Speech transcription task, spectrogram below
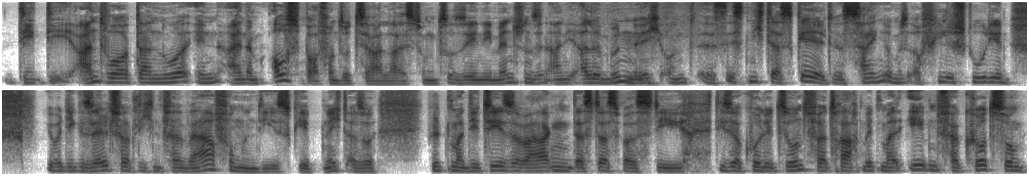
die, die Antwort dann nur in einem Ausbau von Sozialleistungen zu sehen. Die Menschen sind eigentlich alle mündig mhm. und es ist nicht das Geld. Das zeigen übrigens auch viele Studien über die gesellschaftlichen Verwerfungen, die es gibt. Nicht? Also ich würde mal die These wagen, dass das, was die, dieser Koalitionsvertrag mit mal eben Verkürzung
